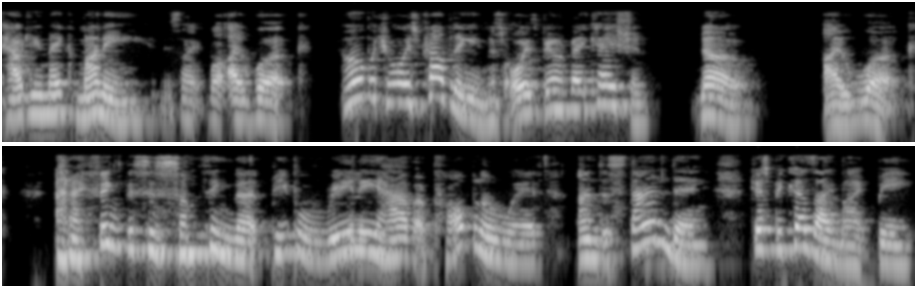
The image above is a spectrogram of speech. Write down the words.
How do you make money? It's like, well, I work. Oh, but you're always traveling. You must always be on vacation. No, I work. And I think this is something that people really have a problem with understanding. Just because I might be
